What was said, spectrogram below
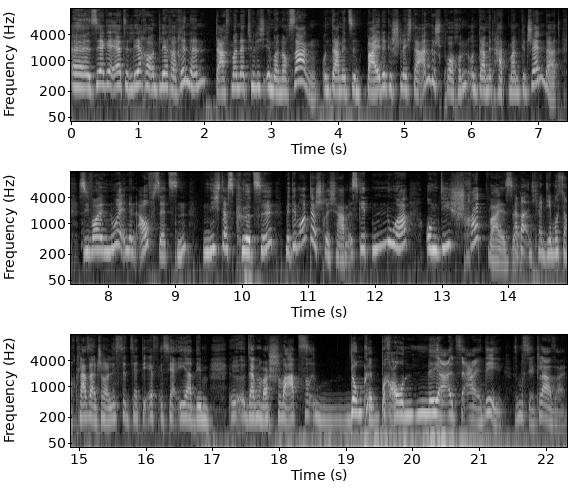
äh, sehr geehrte Lehrer und Lehrerinnen, darf man natürlich immer noch sagen. Und damit sind beide Geschlechter angesprochen und damit hat man gegendert. Sie wollen nur in den Aufsätzen nicht das Kürzel mit dem Unterstrich haben. Es geht nur um die Schreibweise. Aber ich meine, dir muss doch klar sein, Journalistin ZDF ist ja eher dem, äh, sagen wir mal, schwarz, äh, dunkelbraun näher als der ARD. Das muss dir klar sein.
